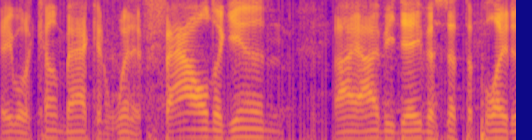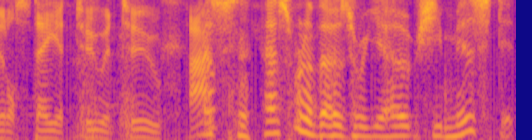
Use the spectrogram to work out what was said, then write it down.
able to come back and win it. Fouled again by Ivy Davis at the plate. It'll stay at two and two. That's, that's one of those where you hope she missed it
